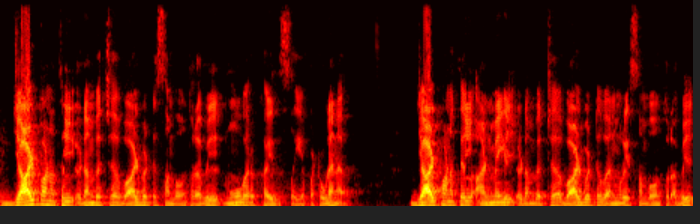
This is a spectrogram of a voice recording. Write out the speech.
ஜாழ்ப்பாணத்தில் இடம்பெற்ற வாழ்வெட்டு சம்பவம் தொடர்பில் மூவர் கைது செய்யப்பட்டுள்ளனர். ஜாழ்ப்பாணத்தில் அண்மையில் இடம்பெற்ற வாழ்வெட்டு வன்முறை சம்பவம் தொடர்பில்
